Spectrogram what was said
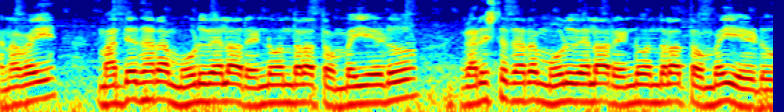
ఎనభై మధ్య ధర మూడు వేల రెండు వందల తొంభై ఏడు గరిష్ట ధర మూడు వేల రెండు వందల తొంభై ఏడు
